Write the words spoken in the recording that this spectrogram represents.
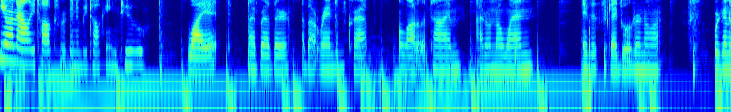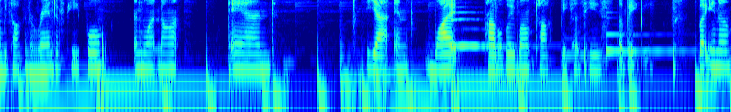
here on Alley Talks, we're going to be talking to Wyatt, my brother, about random crap a lot of the time. I don't know when, if it's scheduled or not. We're going to be talking to random people and whatnot. And yeah, and Wyatt probably won't talk because he's a baby. But you know,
